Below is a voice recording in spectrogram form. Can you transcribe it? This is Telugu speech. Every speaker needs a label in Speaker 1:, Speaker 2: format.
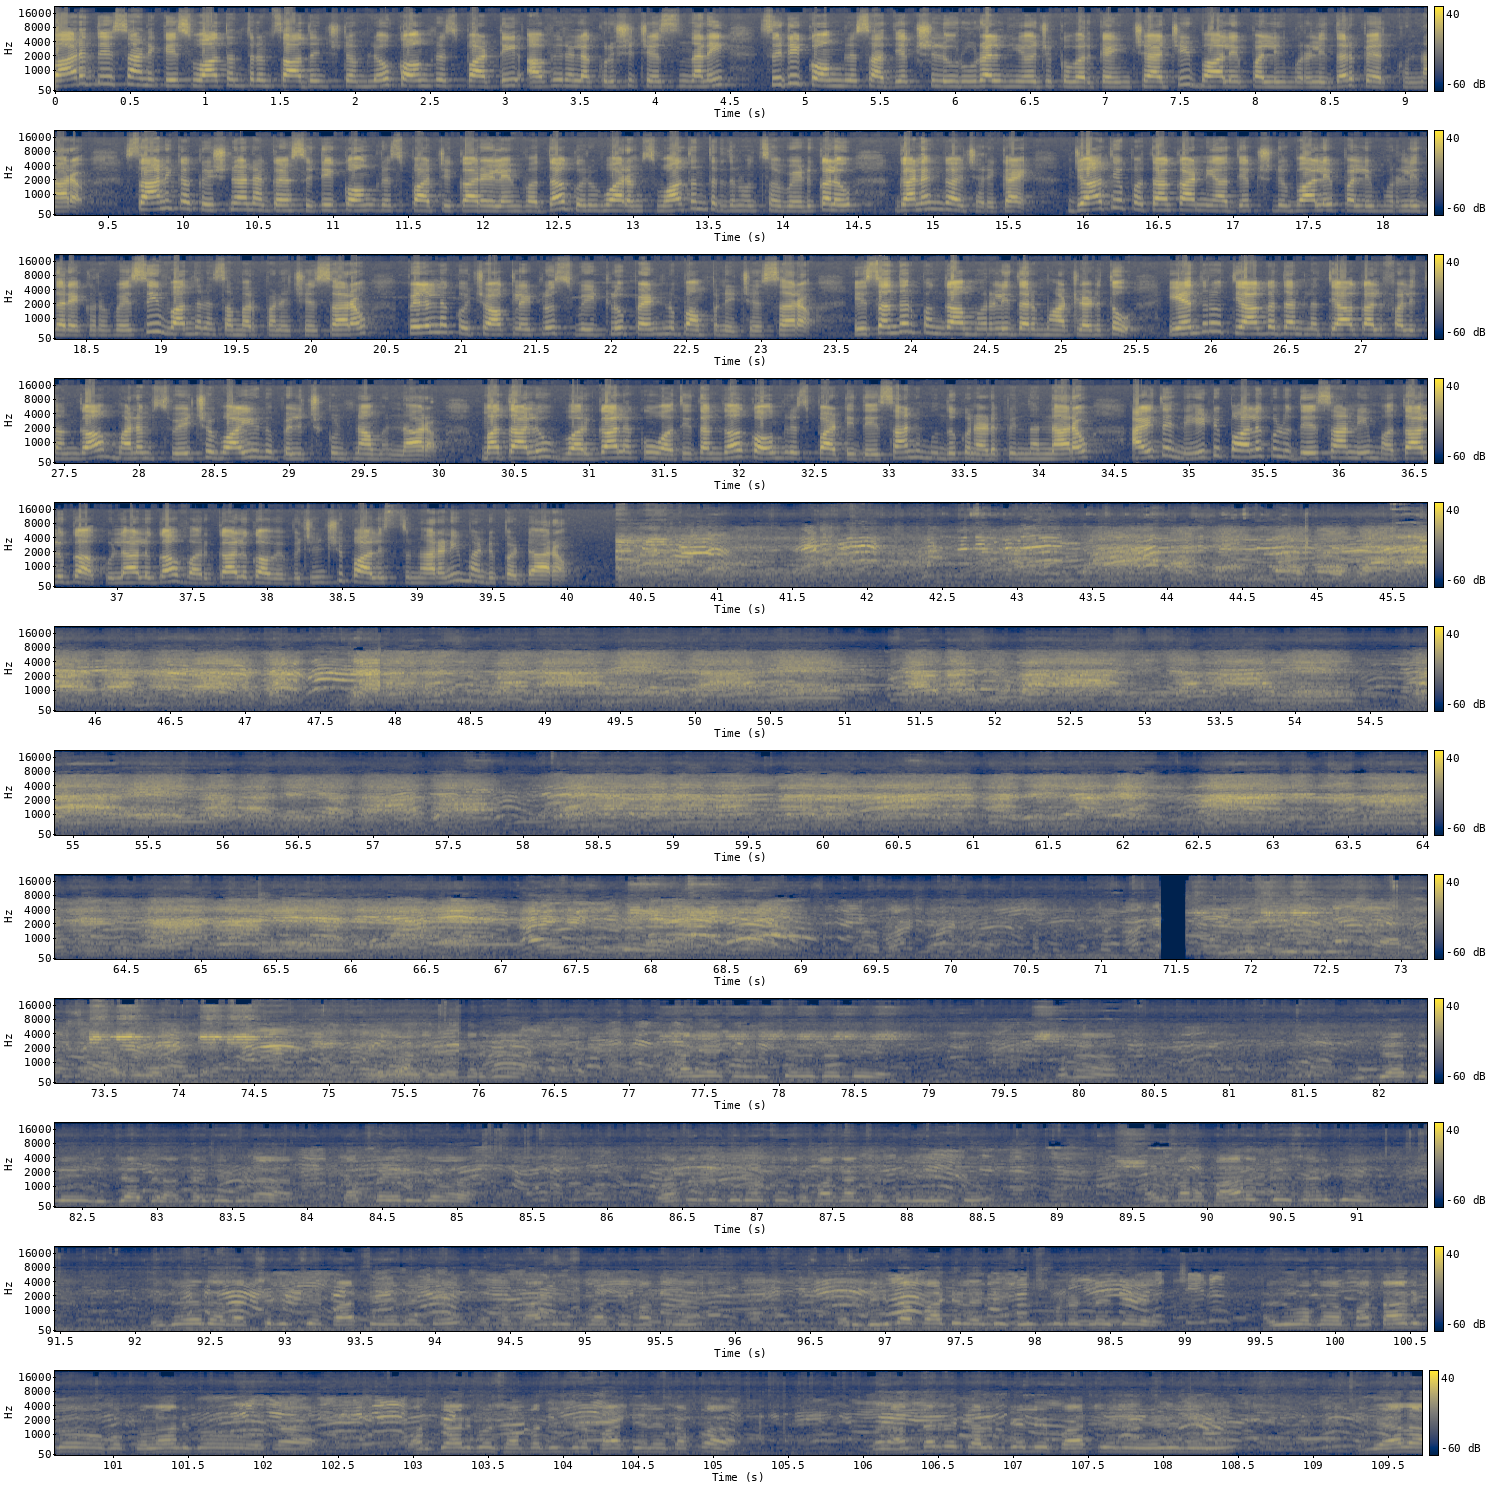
Speaker 1: భారతదేశానికి స్వాతంత్ర్యం సాధించడంలో కాంగ్రెస్ పార్టీ అవిరల కృషి చేస్తుందని సిటీ కాంగ్రెస్ అధ్యక్షులు రూరల్ నియోజకవర్గ ఇన్ఛార్జి బాలేపల్లి మురళీధర్ పేర్కొన్నారు. స్థానిక కృష్ణానగర్ సిటీ కాంగ్రెస్ పార్టీ కార్యాలయం వద్ద గురువారం స్వాతంత్ర దినోత్సవ వేడుకలు ఘనంగా జరిగాయి. జాతీయ పతాకాన్ని అధ్యక్షుడు బాలేపల్లి మురళీధర్ ఎగురవేసి వందన సమర్పణ చేశారు. పిల్లలకు చాక్లెట్లు స్వీట్లు పెండ్లు పంపిణీ చేశారు. ఈ సందర్భంగా మురళీధర్ మాట్లాడుతూ ఎందరో త్యాగదండ్ల త్యాగాల ఫలితంగా మనం స్వేచ్ఛ వాయువులు పిలుచుకుంటున్నామన్నారు. మతాలు వర్గాలకు అతీతంగా కాంగ్రెస్ పార్టీ దేశాన్ని ముందుకు నడిపిందన్నారు. అయితే నేటి పాలకులు దేశాన్ని మతాలుగా కులాలుగా వర్గాలుగా విభజించి పాలిస్తున్నారని మండిపడ్డారు.
Speaker 2: అందరికీ అలాగే ఇక్కడికి వచ్చేటటువంటి మన విద్యార్థిని విద్యార్థులందరికీ కూడా డెబ్బై ఎనిమిదవ స్వాతంత్ర దినోత్సవ శుభాకాంక్షలు తెలియజేస్తూ మరి మన భారతదేశానికి నిజమైన రక్షణ ఇచ్చే పార్టీ ఏదంటే ఒక కాంగ్రెస్ పార్టీ మాత్రమే. మరి మిగతా పార్టీలు అన్నీ చూసుకున్నట్లయితే అవి ఒక మతానికో ఒక కులానికో ఒక వర్గానికి సంబంధించిన పార్టీలే తప్ప మరి అందరినీ కలుపుకెళ్ళి పార్టీలు ఏమీ లేవు. ఈవేళ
